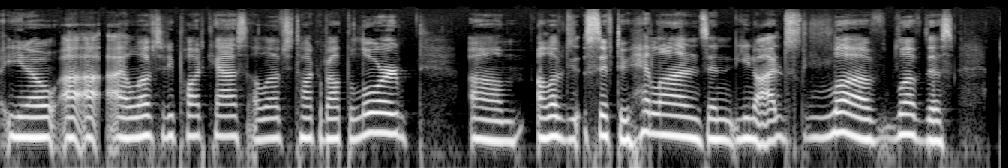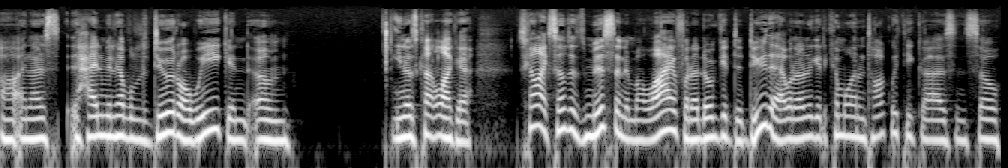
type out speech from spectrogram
you know I I, I love to do podcasts. I love to talk about the Lord. Um, I love to sift through headlines, and you know I just love love this. Uh, and I just hadn't been able to do it all week, and um, you know it's kind of like a it's kind of like something's missing in my life when I don't get to do that, when I don't get to come on and talk with you guys, and so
